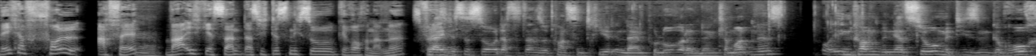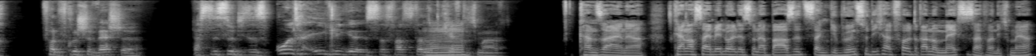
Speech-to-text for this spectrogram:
welcher Vollaffe ja. war ich gestern, dass ich das nicht so gerochen habe, ne? Vielleicht ist es so, dass es dann so konzentriert in deinem Pullover oder in deinen Klamotten ist. In Kombination mit diesem Geruch von frische Wäsche. Das ist so dieses ultra eklige ist das, was es dann so mhm. kräftig macht. Kann sein, ja. Es kann auch sein, wenn du halt in so einer Bar sitzt, dann gewöhnst du dich halt voll dran und merkst es einfach nicht mehr.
